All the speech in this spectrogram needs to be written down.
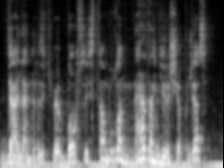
değerlendirdik ve Borsa İstanbul'da nereden giriş yapacağız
